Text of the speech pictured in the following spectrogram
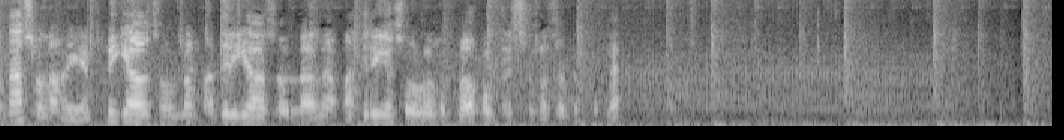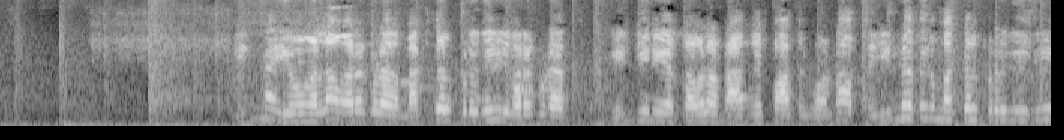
தான் சொல்லணும் எம்பிக்காக சொல்லணும் மந்திரிக்காக சொல்லல மந்திரிக்கா சொல்லணும் லோக்கல் பிரசிடன்ட் சொல்றது இல்ல என்ன இவங்க எல்லாம் வரக்கூடாது மக்கள் பிரதிநிதி வரக்கூடாது இன்ஜினியர் லெவல நாங்க பாத்துக்கோன்னா அப்புறம் இன்னத்துக்கு மக்கள் பிரதிநிதி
